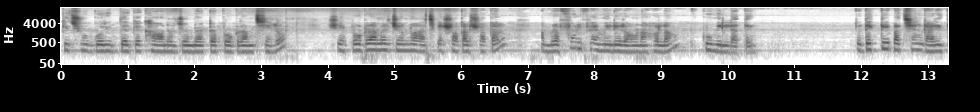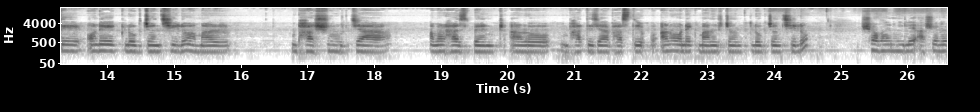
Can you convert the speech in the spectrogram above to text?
কিছু গরিবদেরকে খাওয়ানোর জন্য একটা প্রোগ্রাম ছিল। সেই প্রোগ্রামের জন্য আজকে সকাল সকাল আমরা ফুল ফ্যামিলি রওনা হলাম কুমিল্লাতে। তো দেখতেই পাচ্ছেন গাড়িতে অনেক লোকজন ছিল। আমার ভাসুর, যা, আমার হাজব্যান্ড আরও ভাতিজা, ভাস্তি আরও অনেক মানুষজন, লোকজন ছিল। সবাই মিলে আসলে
